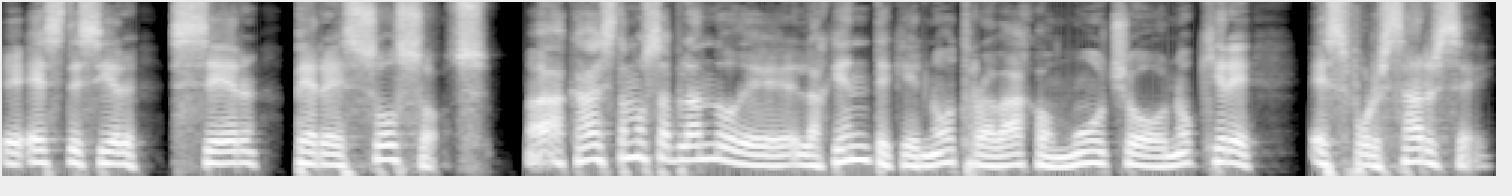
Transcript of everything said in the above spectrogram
e, es decir, ser perezosos Acá estamos hablando de la gente que no trabaja mucho o no quiere esforzarse.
